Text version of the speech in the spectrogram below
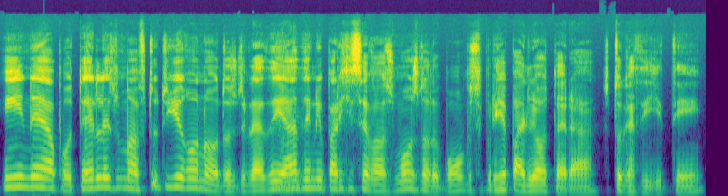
είναι αποτέλεσμα αυτού του γεγονότος. Δηλαδή, αν δεν υπάρχει σεβασμός, να το πούμε, όπως υπήρχε παλιότερα στον καθηγητή,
